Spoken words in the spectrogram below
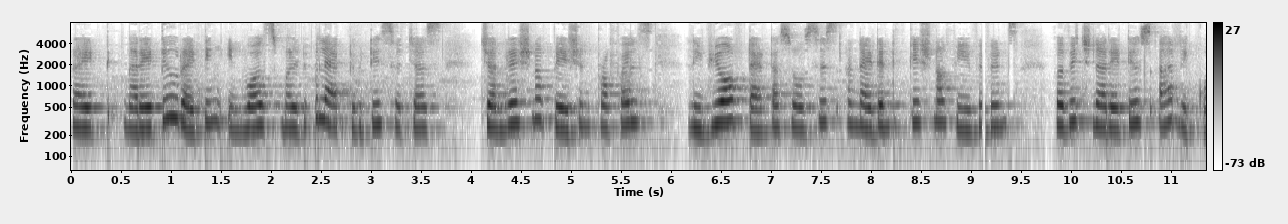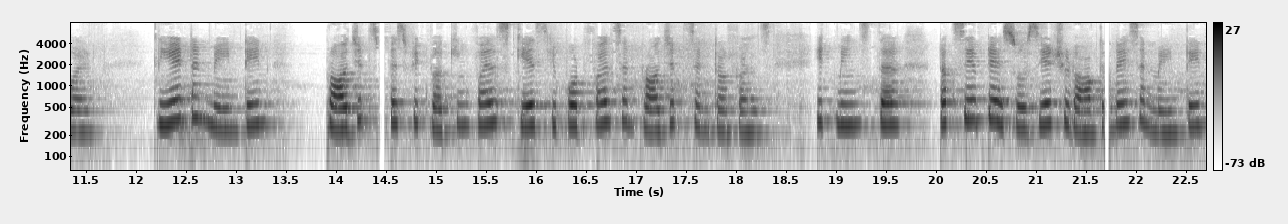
Write, narrative writing involves multiple activities such as generation of patient profiles, review of data sources, and identification of events for which narratives are required. Create and maintain project specific working files, case report files, and project center files. It means the drug safety associate should organize and maintain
